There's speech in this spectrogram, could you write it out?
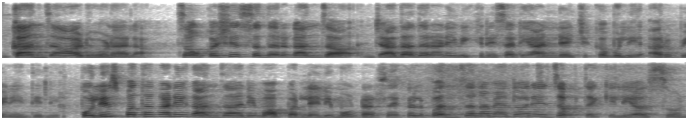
गांजा आढळून आला. चौकशीत सदर गांजा जादा दराने विक्रीसाठी आणल्याची कबुली आरोपींनी दिली. पोलीस पथकाने गांजा आणि वापरलेली मोटारसायकल पंचनाम्याद्वारे जप्त केली असून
